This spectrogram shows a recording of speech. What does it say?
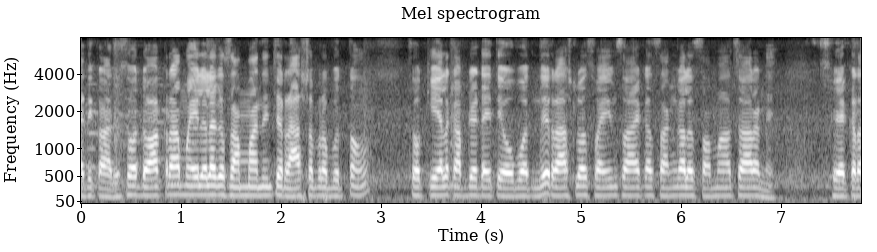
అది కాదు. సో డ్వాక్రా మహిళలకు సంబంధించి రాష్ట్ర ప్రభుత్వం సో కీలక అప్డేట్ అయితే ఇవ్వబోతుంది. రాష్ట్రంలో స్వయం సహాయక సంఘాల సమాచారాన్ని ఇక్కడ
